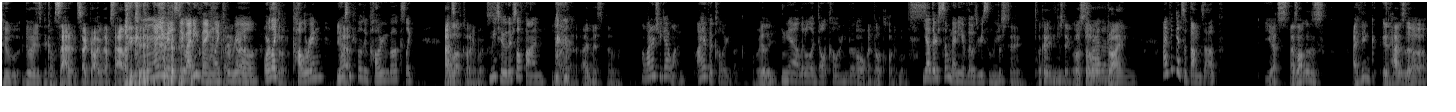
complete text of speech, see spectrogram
Do do I just become sad and then start drawing when I'm sad? Like Mm, you can just do anything, like for Like, real. Or like So- coloring. You know some people do coloring books? Like I love coloring books. me too, they're so fun. Yeah. I miss them. Well, why don't you get one? I have a coloring book. Really? Yeah, a little adult coloring book. Oh, adult coloring books. Yeah, there's so many of those recently. Interesting. Okay, Mm. interesting. Try Also, that out. drawing, I think it's a thumbs up. yes. As long as I think it has a.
